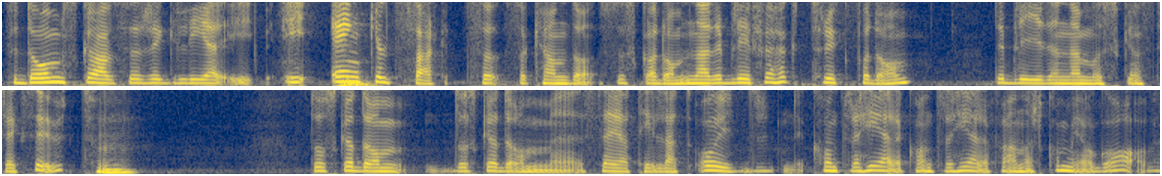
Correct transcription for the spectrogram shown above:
För de ska alltså reglera, i, i enkelt sagt så, så, kan de, så ska de, när det blir för högt tryck på dem, det blir det när muskeln sträcks ut. Mm. Då ska de, då ska de eh, säga till att oj, kontrahera, kontrahera, för annars kommer jag gå av.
